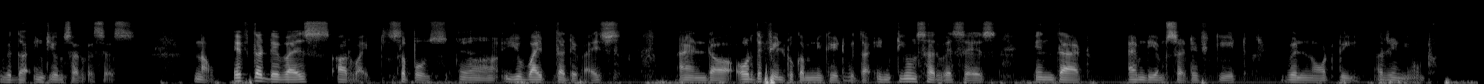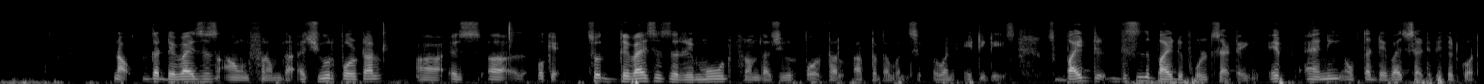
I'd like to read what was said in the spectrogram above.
with the intune services. Now if the device are wiped suppose uh, you wipe the device and uh, or they fail to communicate with the intune services in that mdm certificate will not be renewed. Now the device is owned from the azure portal uh, is uh, okay so device is removed from the azure portal after the 180 days. So by this is the by default setting. If any of the device certificate got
